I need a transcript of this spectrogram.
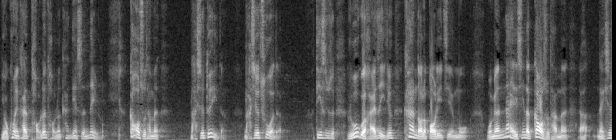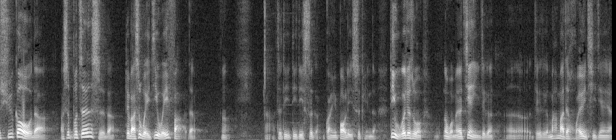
有空也开始讨论讨论看电视的内容，告诉他们哪些对的，哪些错的。第四就是，如果孩子已经看到了暴力节目，我们要耐心的告诉他们，啊，哪些是虚构的，啊，是不真实的，对吧？是违纪违法的。啊，这第第第四个关于暴力视频的，第五个就是我，那我们要建议这个呃，这个这个妈妈在怀孕期间呀，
